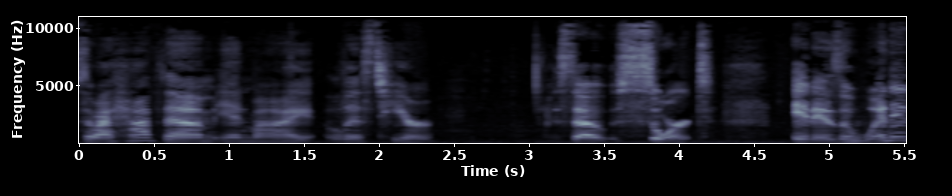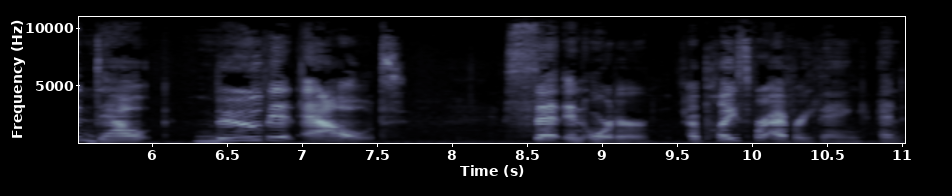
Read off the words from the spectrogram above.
So I have them in my list here. So, sort. It is when in doubt, move it out. Set in order, a place for everything and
